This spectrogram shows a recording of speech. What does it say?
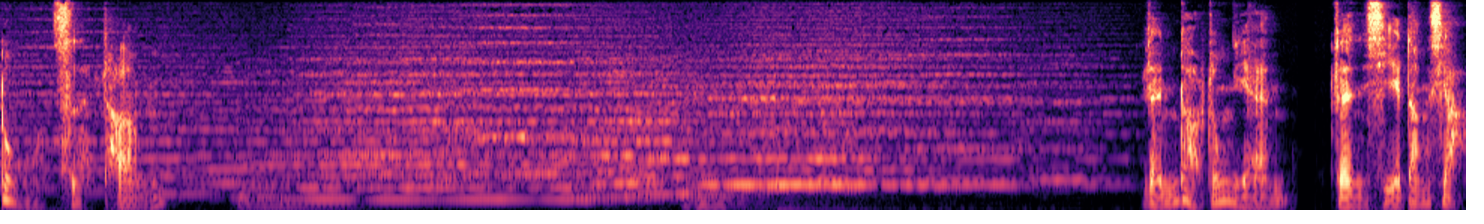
渡此城。人到中年，珍惜当下。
